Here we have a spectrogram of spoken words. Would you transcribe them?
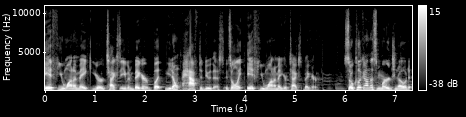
if you want to make your text even bigger, but you don't have to do this. It's only if you want to make your text bigger. So click on this merge node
